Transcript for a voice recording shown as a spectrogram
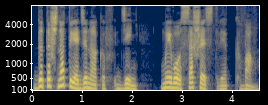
до тошноты одинаков день моего сошествия к вам.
